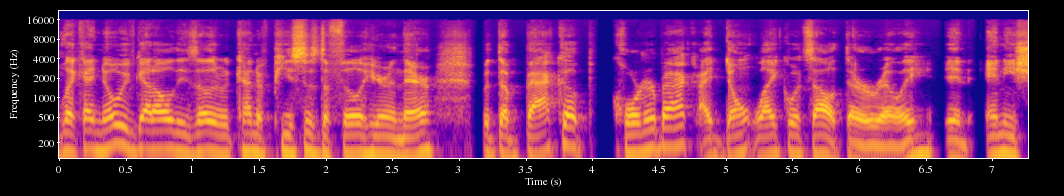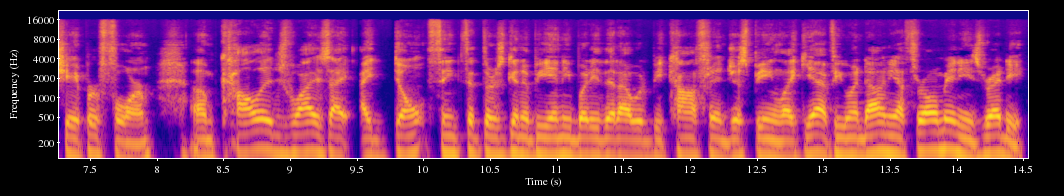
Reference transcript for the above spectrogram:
like I know we've got all these other kind of pieces to fill here and there, but the backup quarterback, I don't like what's out there really in any shape or form. Um, college wise, I, I don't think that there's going to be anybody that I would be confident just being like, yeah, if he went down, yeah, throw him in, he's ready.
